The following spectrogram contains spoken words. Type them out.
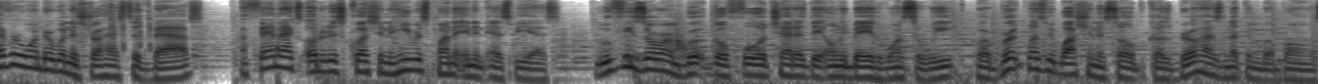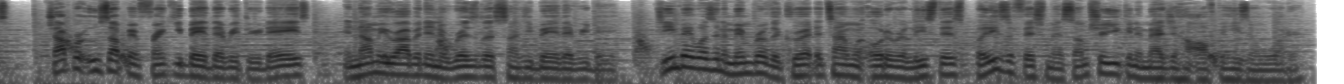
Ever wonder when the Straw Hats took baths? A fan asked Oda this question and he responded in an SBS. Luffy, Zoro, and Brook go full chat as they only bathe once a week, but Brook must be washing his soul because Brill has nothing but bones. Chopper, Usopp, and Franky bathe every 3 days, and Nami, Robin, and the Rizzler Sanji bathe every day. Jinbei wasn't a member of the crew at the time when Oda released this, but he's a fishman so I'm sure you can imagine how often he's in water.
